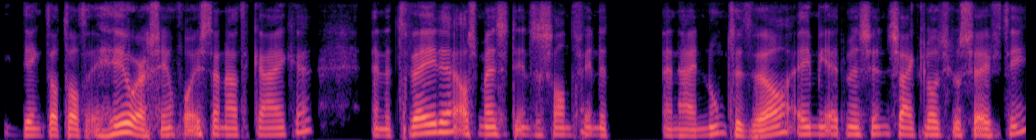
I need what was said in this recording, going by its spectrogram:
ik denk dat dat heel erg zinvol is daarna te kijken. En het tweede, als mensen het interessant vinden, en hij noemt het wel, Amy Edmondson, Psychological Safety.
